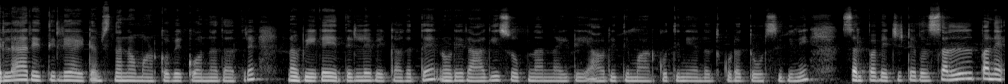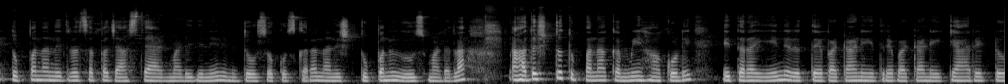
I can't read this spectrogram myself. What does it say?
ಎಲ್ಲ ರೀತಿಲಿ ಐಟಮ್ಸ್ನ ನಾವು ಮಾಡ್ಕೋಬೇಕು ಅನ್ನೋದಾದರೆ ನಾವು ಬೇಗ ಎದ್ದೇಳಲೇಬೇಕಾಗತ್ತೆ. ನೋಡಿ ರಾಗಿ ಸೂಪ್ನ ನೈಟ್ ಯಾವ ರೀತಿ ಮಾಡ್ಕೋತೀನಿ ಅನ್ನೋದು ಕೂಡ ತೋರಿಸಿದ್ದೀನಿ ಸ್ವಲ್ಪ ವೆಜಿಟೇಬಲ್ಸ್ ಸ್ವಲ್ಪನೇ ತುಪ್ಪ ನಾನು ಇದ್ರಲ್ಲಿ ಸ್ವಲ್ಪ ಜಾಸ್ತಿ ಆ್ಯಡ್ ಮಾಡಿದ್ದೀನಿ ನಿಮಗೆ ತೋರಿಸೋಕ್ಕೋಸ್ಕರ ನಾನು ಇಷ್ಟು ತುಪ್ಪನೂ ಯೂಸ್ ಮಾಡಲ್ಲ. ಆದಷ್ಟು ತುಪ್ಪನ ಕಮ್ಮಿ ಹಾಕ್ಕೊಳ್ಳಿ ಈ ಥರ ಏನಿರುತ್ತೆ? ಬಟಾಣಿ ಇದ್ದರೆ ಬಟಾಣಿ, ಕ್ಯಾರೆಟು,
